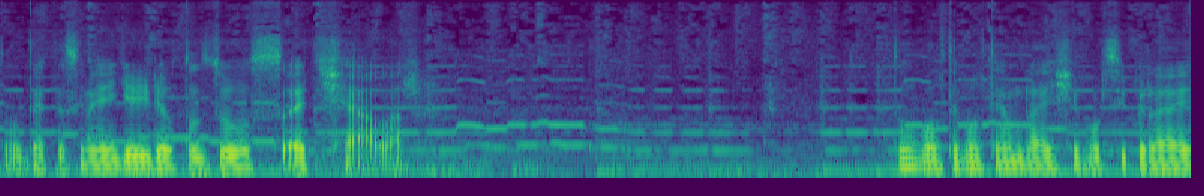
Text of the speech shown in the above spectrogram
তো দেখতেছেন এই গাড়িটাও তো জোস আচ্ছা আলার তো বলতে বলতে আমরা এসে পড়ছি প্রায়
